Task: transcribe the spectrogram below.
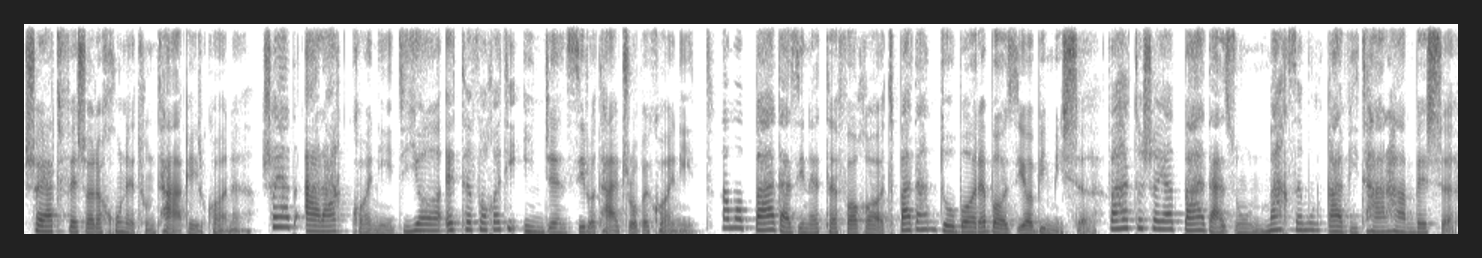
شاید فشار خونتون تغییر کنه. شاید عرق کنید یا اتفاقاتی اینجنسی رو تجربه کنید. اما بعد از این اتفاقات بدن دوباره بازیابی میشه و حتی شاید بعد از اون مغزمون قوی تر هم بشه.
